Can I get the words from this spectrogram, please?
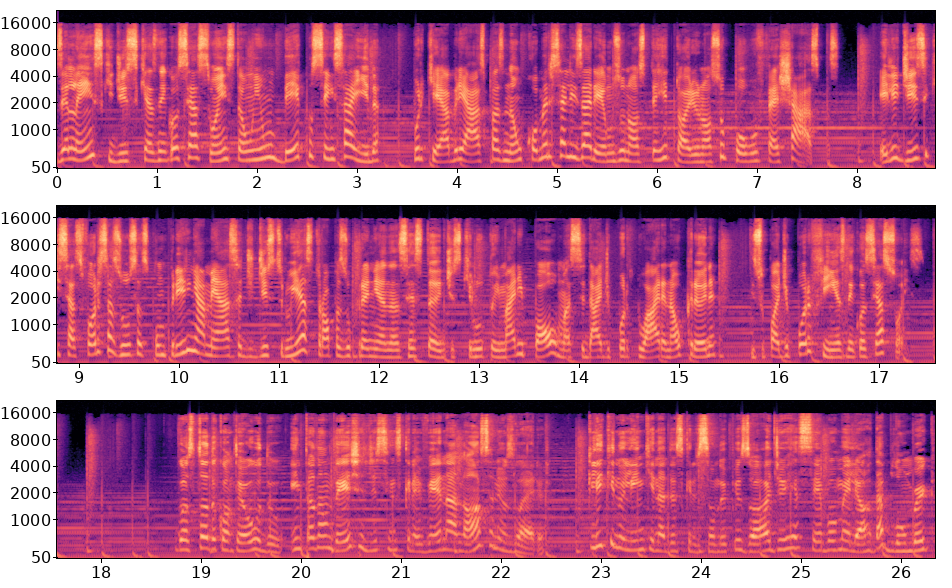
Zelensky disse que as negociações estão em um beco sem saída, porque, abre aspas, não comercializaremos o nosso território e o nosso povo, fecha aspas. Ele disse que se as forças russas cumprirem a ameaça de destruir as tropas ucranianas restantes que lutam em Mariupol, uma cidade portuária na Ucrânia, isso pode pôr fim às negociações. Gostou do conteúdo? Então não deixe de se inscrever na nossa newsletter. Clique no link na descrição do episódio e receba o melhor da Bloomberg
